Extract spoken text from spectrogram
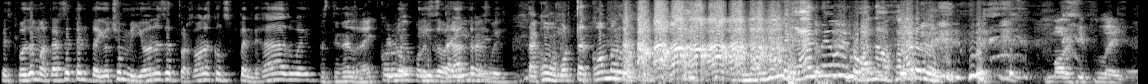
Después de matar 78 millones de personas con sus pendejadas, güey. Pues tiene el récord, Lo güey, por eso está ahí, idolatran, güey. Está como Mortal Kombat, güey. A nadie le gane, güey, lo van a bajar, güey. Multiplayer.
